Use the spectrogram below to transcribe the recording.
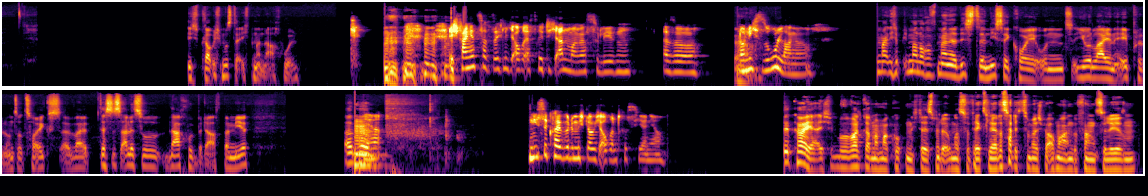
Ich glaube, ich muss da echt mal nachholen. ich fange jetzt tatsächlich auch erst richtig an, Mangas zu lesen. Also ja. Noch nicht so lange. Ich meine, ich habe immer noch auf meiner Liste Nisekoi und Your Lie in April und so Zeugs, äh, weil das ist alles so Nachholbedarf bei mir. Aber. Ja. Nisekoi würde mich, glaube ich, auch interessieren, ja. Nisekoi, ja, ich wollte gerade noch mal gucken, nicht, dass ich mit irgendwas verwechsel. Ja, das hatte ich zum Beispiel auch mal angefangen zu lesen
